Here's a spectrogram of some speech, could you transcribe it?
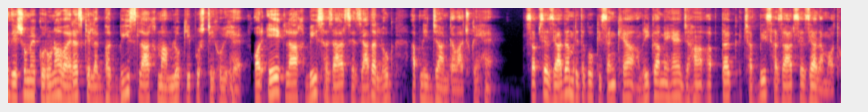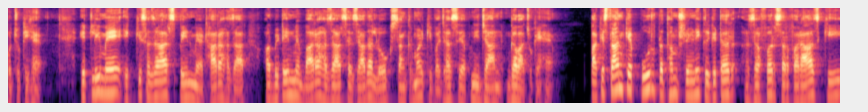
देशों में कोरोना वायरस के लगभग 20 लाख मामलों की पुष्टि हुई है और एक लाख बीस हज़ार से ज़्यादा लोग अपनी जान गंवा चुके हैं। सबसे ज़्यादा मृतकों की संख्या अमेरिका में है, जहाँ अब तक छब्बीस हज़ार से ज़्यादा मौत हो चुकी है। इटली में इक्कीस हज़ार, स्पेन में अठारह हज़ार और ब्रिटेन में बारह हज़ार से ज़्यादा लोग संक्रमण की वजह से अपनी जान गंवा चुके हैं। पाकिस्तान के पूर्व प्रथम श्रेणी क्रिकेटर ज़फ़र सरफराज की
